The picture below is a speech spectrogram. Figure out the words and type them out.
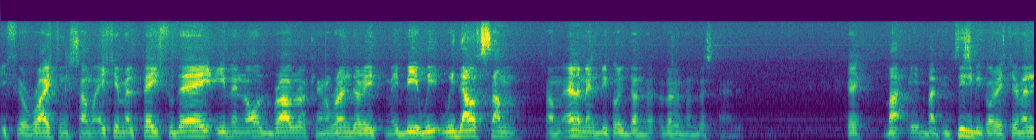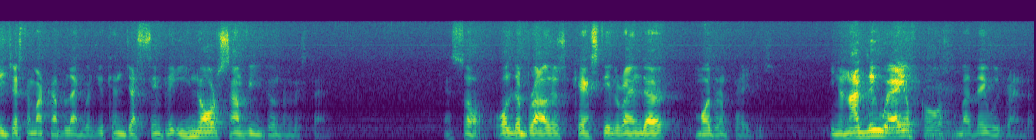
if you're writing some HTML page today, even old browser can render it maybe wi without some, some element because it doesn't, doesn't understand it. Okay, but, but it's easy because HTML is just a markup language. You can just simply ignore something you don't understand. So all the browsers can still render modern pages. In an ugly way, of course, but they will render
